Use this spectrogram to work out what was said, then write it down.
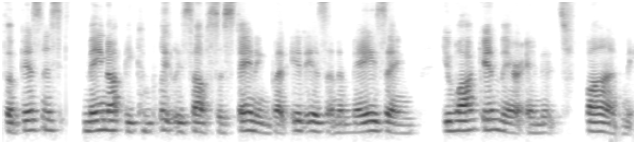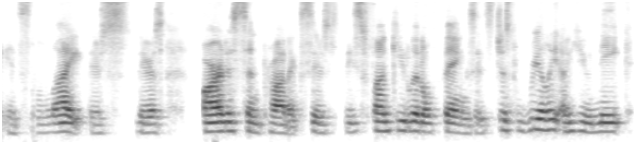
The business may not be completely self-sustaining, but it is an amazing you walk in there and it's fun, it's light, there's there's artisan products, there's these funky little things. It's just really a unique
